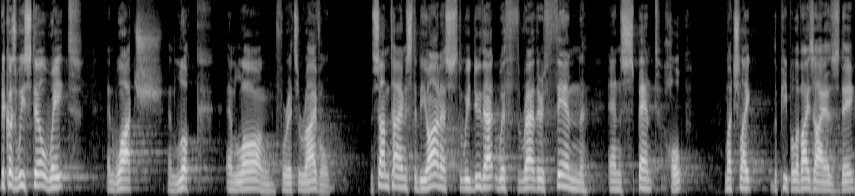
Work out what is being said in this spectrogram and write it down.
because we still wait and watch and look and long for its arrival. Sometimes, to be honest, we do that with rather thin and spent hope, much like the people of Isaiah's day.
